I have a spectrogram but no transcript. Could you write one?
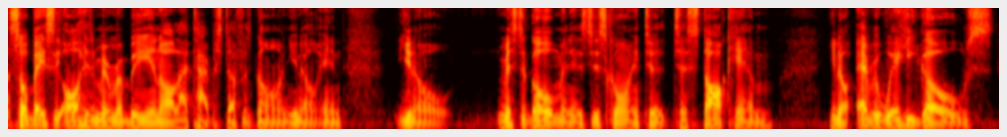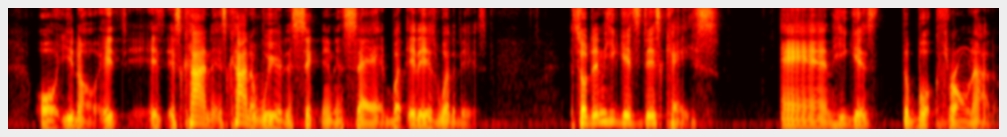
So basically all his memorabilia and all that type of stuff is gone, you know, and you know, Mr. Goldman is just going to to stalk him, you know, everywhere he goes or you know it, it it's kind of it's kind of weird and sickening and sad but it is what it is so then he gets this case and he gets the book thrown at him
